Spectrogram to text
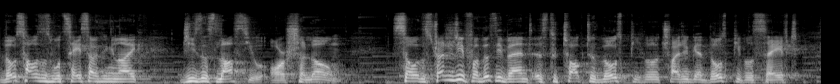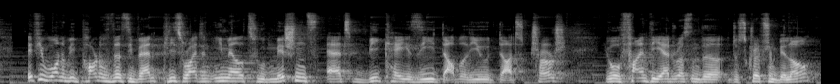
those houses would say something like, Jesus loves you or Shalom. So the strategy for this event is to talk to those people, try to get those people saved. If you want to be part of this event, please write an email to missions at bkzw.church. You will find the address in the description below.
